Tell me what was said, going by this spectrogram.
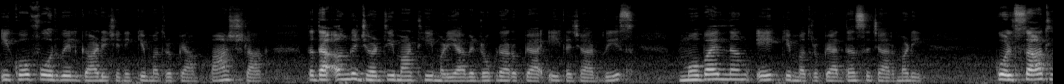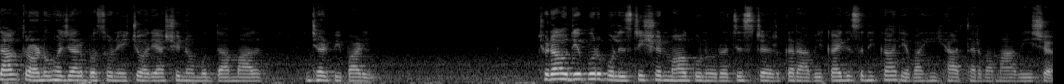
ઇકો ફોર વ્હીલ ગાડી જેની કિંમત રૂપિયા પાંચ લાખ તથા અંગ ઝડતીમાંથી મળી આવેલ રોકડા રૂપિયા એક હજાર વીસ, મોબાઈલ નંગ એક કિંમત રૂપિયા દસ હજાર મળી કુલ સાત લાખ ત્રાણું હજાર બસો ને ચોર્યાસીનો મુદ્દા માલ ઝડપી પાડી. છોટાઉદેપુર પોલીસ સ્ટેશનમાં ગુનો રજિસ્ટર કરાવી કાયદેસરની કાર્યવાહી હાથ ધરવામાં આવી છે.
